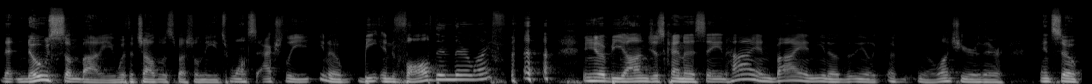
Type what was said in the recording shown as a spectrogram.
that knows somebody with a child with special needs wants to actually you know be involved in their life you know beyond just kind of saying hi and bye and you know the, you know like, uh, you know lunch here or there and so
